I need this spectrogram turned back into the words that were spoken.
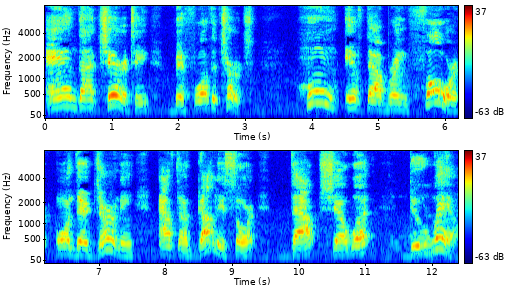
and thy charity before the church, whom if thou bring forward on their journey after a godly sort, thou shalt what? Do well.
